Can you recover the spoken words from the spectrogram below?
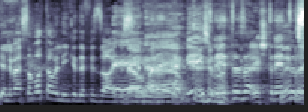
Ele vai só botar o link do episódio. É, não, não. mas é mesmo? Tretas, tretas Lembra não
